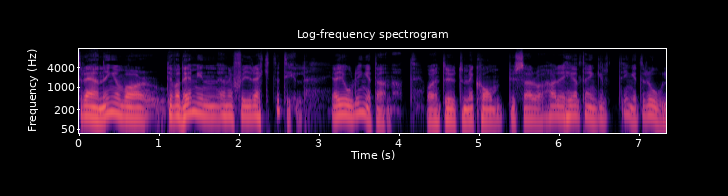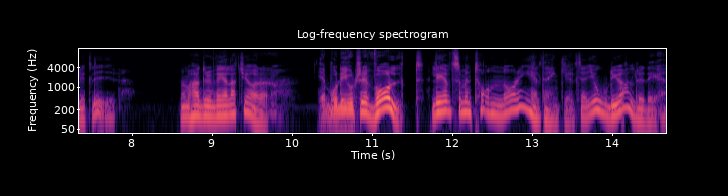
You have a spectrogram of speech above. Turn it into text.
Träningen var, det var det min energi räckte till. Jag gjorde inget annat. Var inte ute med kompisar och hade helt enkelt inget roligt liv. Men vad hade du velat göra då? Jag borde gjort revolt, levt som en tonåring helt enkelt. Jag gjorde ju aldrig det.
